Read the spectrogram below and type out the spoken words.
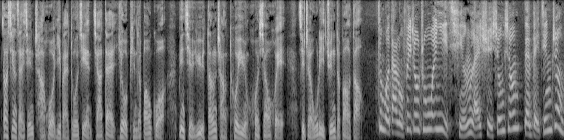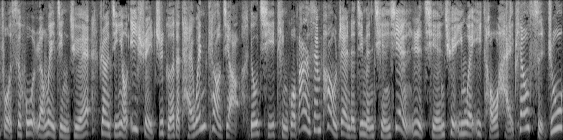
到现在已经查获一百多件夹带肉品的包裹，并且予以当场退运或销毁。记者吴立军的报道。中国大陆非洲猪瘟疫情来势汹汹，但北京政府似乎仍未警觉，让仅有一水之隔的台湾跳脚。尤其挺过八二三炮战的金门前线，日前却因为一头海漂死猪，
